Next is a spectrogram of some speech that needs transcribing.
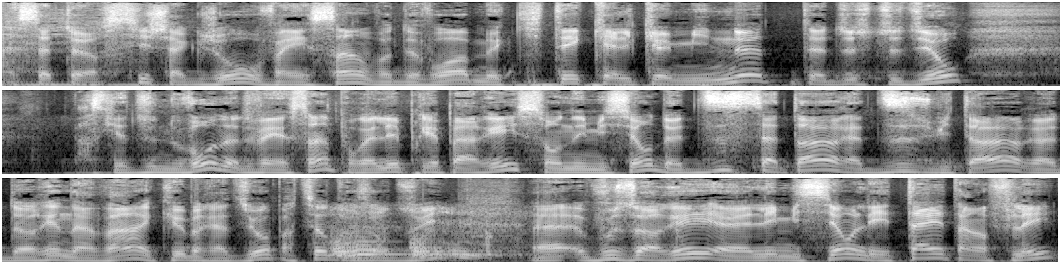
À cette heure-ci, chaque jour, Vincent va devoir me quitter quelques minutes du studio. Parce qu'il y a du nouveau, notre Vincent, pour aller préparer son émission de 17h à 18h euh, dorénavant à Cube Radio à partir d'aujourd'hui. Euh, vous aurez euh, l'émission Les Têtes enflées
